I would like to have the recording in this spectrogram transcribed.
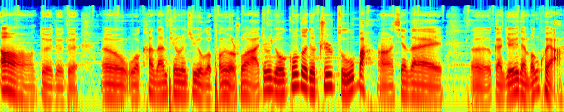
哦，对对对，嗯，我看咱评论区有个朋友说啊，就是有工作就知足吧，啊，现在呃感觉有点崩溃啊。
